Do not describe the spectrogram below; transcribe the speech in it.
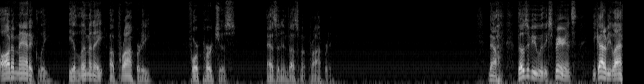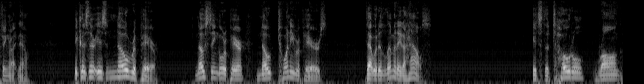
automatically eliminate a property for purchase as an investment property? Now, those of you with experience, you got to be laughing right now. Because there is no repair, no single repair, no 20 repairs that would eliminate a house. It's the total wrong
